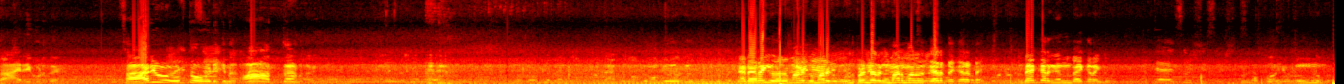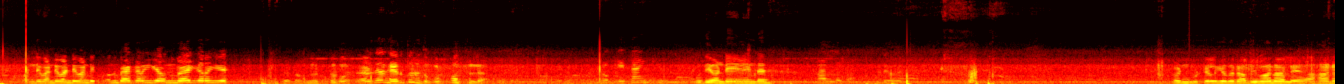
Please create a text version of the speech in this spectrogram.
സാരി കൊടുത്തേ സാരി കൊടുത്ത് ഓടിക്കുന്നത് ആ അതാണ് ചേട്ടാ ഇറങ്ങി മാറി മാറിക്കോ ഫ്രണ്ട് ഇറങ്ങി മാറി മാറി കയറട്ടെ കയറട്ടെ ബേക്കിറങ്ങി ഒന്ന് ബാക്ക് ഇറങ്ങിക്കോ ഒന്ന് വണ്ടി വണ്ടി വണ്ടി വണ്ടി. ഒന്ന് ബാക്ക് ഇറങ്ങിയ ഒന്ന് ബാക്ക് ഇറങ്ങിയ എടുത്തെടുത്തു കുഴപ്പമൊന്നുമില്ല. പുതിയ വണ്ടി ഇനിയുണ്ട് നല്ലതാ. പെൺകുട്ടികൾക്ക് ഇതൊരു അഭിമാനമല്ലേ ആന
